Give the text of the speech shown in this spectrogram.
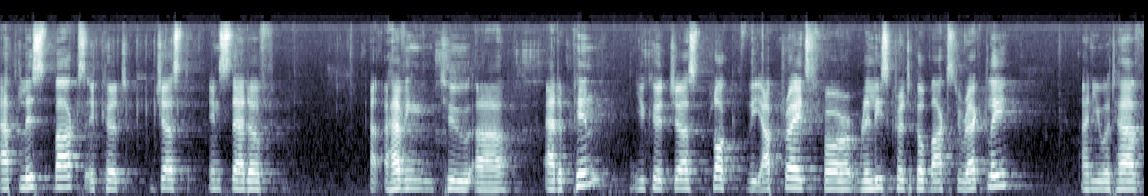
apt list bugs, it could just, instead of having to uh, add a pin, you could just block the upgrades for release critical bugs directly, and you would have,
